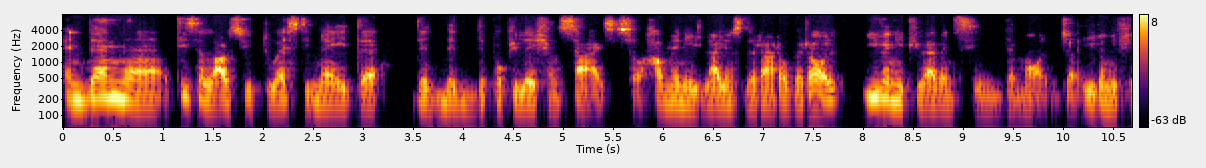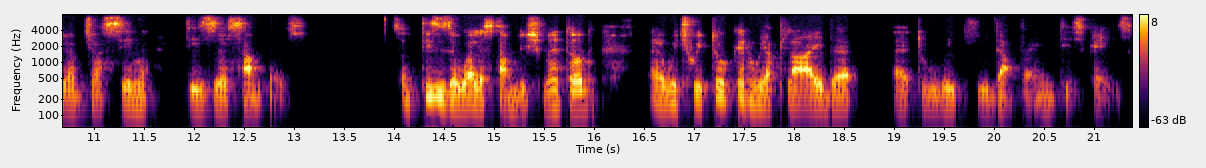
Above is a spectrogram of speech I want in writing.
and then uh, this allows you to estimate uh, the, the, the, population size. So how many lions there are overall, even if you haven't seen them all, even if you have just seen these uh, samples. So this is a well-established method, uh, which we took and we applied uh, uh to Wikidata in this case.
